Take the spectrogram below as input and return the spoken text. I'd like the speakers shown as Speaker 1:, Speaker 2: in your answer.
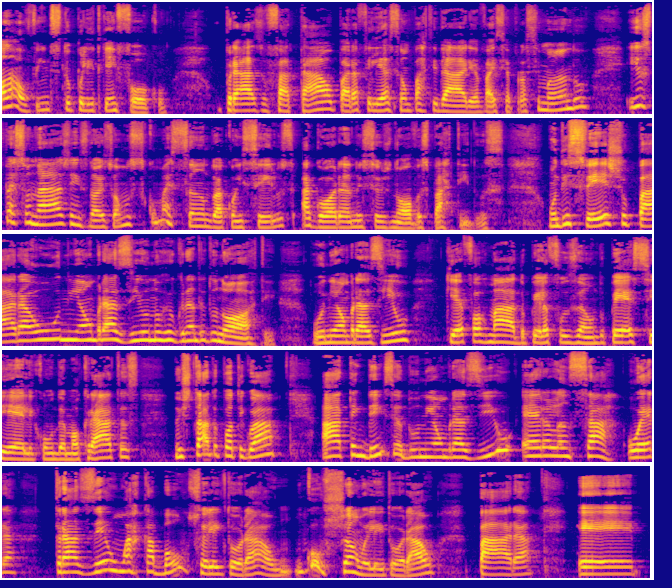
Speaker 1: Olá, ouvintes do Política em Foco. O prazo fatal para a filiação partidária vai se aproximando e os personagens nós vamos começando a conhecê-los agora nos seus novos partidos. Um desfecho para o União Brasil no Rio Grande do Norte. O União Brasil, que é formado pela fusão do PSL com o Democratas, no estado do Potiguar, a tendência do União Brasil era lançar ou era trazer um arcabouço eleitoral, um colchão eleitoral para é,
